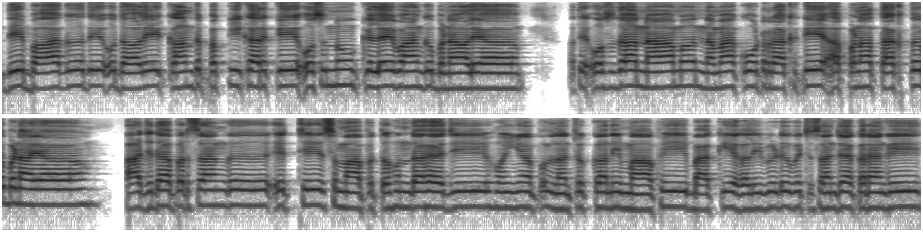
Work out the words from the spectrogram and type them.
ਦੇ ਬਾਗ ਦੇ ਉਦਾਲੇ ਕੰਧ ਪੱਕੀ ਕਰਕੇ ਉਸ ਨੂੰ ਕਿਲੇ ਵਾਂਗ ਬਣਾ ਲਿਆ ਅਤੇ ਉਸ ਦਾ ਨਾਮ ਨਵਾਂ ਕੋਟ ਰੱਖ ਕੇ ਆਪਣਾ ਤਖਤ ਬਣਾਇਆ। ਅੱਜ ਦਾ ਪ੍ਰਸੰਗ ਇੱਥੇ ਸਮਾਪਤ ਹੁੰਦਾ ਹੈ ਜੀ। ਹੋਈਆਂ ਭੁੱਲਾਂ ਚੁੱਕਾਂ ਦੀ ਮਾਫੀ। ਬਾਕੀ ਅਗਲੀ ਵੀਡੀਓ ਵਿੱਚ ਸਾਂਝਾ ਕਰਾਂਗੇ।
